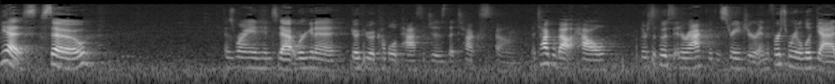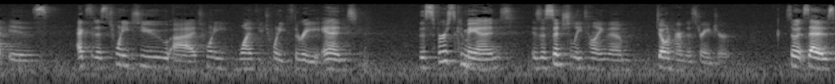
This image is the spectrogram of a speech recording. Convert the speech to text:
yes, so as Ryan hinted at, we're going to go through a couple of passages that talks um, that talk about how they're supposed to interact with a stranger. And the first we're going to look at is Exodus 22, uh, 21 through 23. And this first command is essentially telling them, don't harm the stranger. So it says,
